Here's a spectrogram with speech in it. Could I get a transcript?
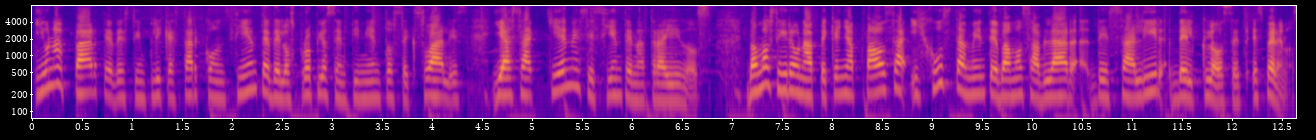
y una parte de esto implica estar consciente de los propios sentimientos sexuales y hasta quiénes se sienten atraídos. Vamos a ir a una pequeña pausa y justamente vamos a hablar de salir del closet. Espérenos.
